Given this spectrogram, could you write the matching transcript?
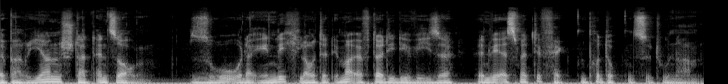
Reparieren statt entsorgen. So oder ähnlich lautet immer öfter die Devise, wenn wir es mit defekten Produkten zu tun haben.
